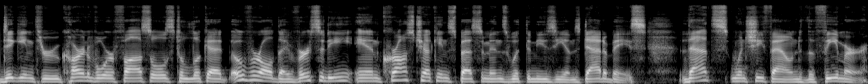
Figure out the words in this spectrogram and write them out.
digging through carnivore fossils to look at overall diversity and cross checking specimens with the museum's database. That's when she found the femur.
